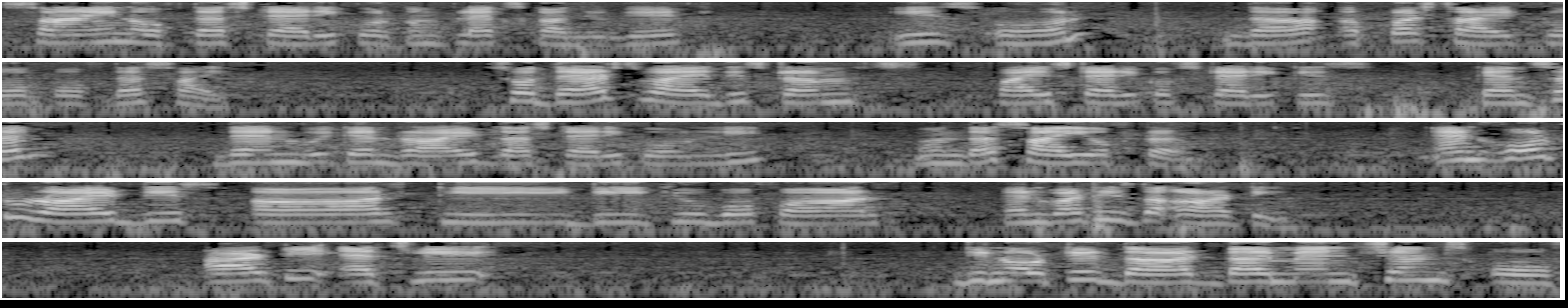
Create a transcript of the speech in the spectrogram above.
sign of the steric or complex conjugate is on the upper side top of the side so that's why this term phi steric of steric is cancelled. Then we can write the steric only on the side of term and how to write this r t d cube of r? And what is the rt rt actually denoted the dimensions of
